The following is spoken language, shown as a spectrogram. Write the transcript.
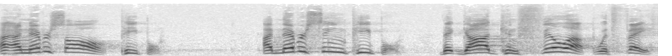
I, I never saw people, I've never seen people that God can fill up with faith.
